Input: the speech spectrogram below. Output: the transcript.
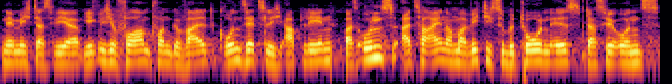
nämlich, dass wir jegliche Form von Gewalt grundsätzlich ablehnen. Was uns als Verein nochmal wichtig zu betonen ist, dass wir uns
